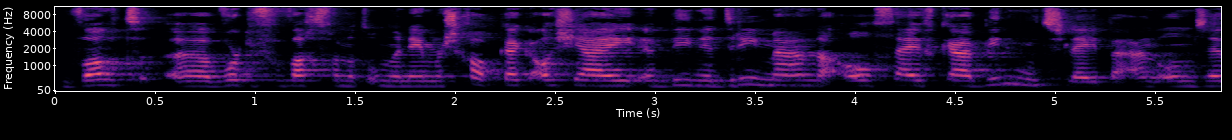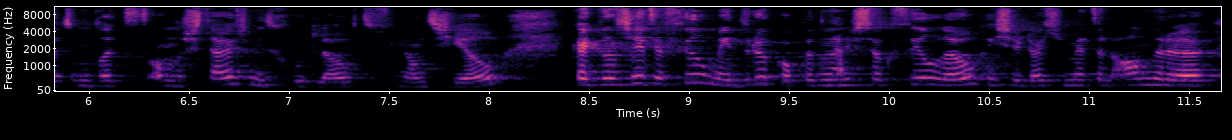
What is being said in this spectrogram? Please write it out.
wat eh, wordt er verwacht van het ondernemerschap? Kijk, als jij eh, binnen drie maanden al 5k binnen moet slepen aan omzet, omdat het anders thuis niet goed loopt financieel, kijk, dan zit er veel meer druk op. En dan is het ook veel logischer dat je met een andere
